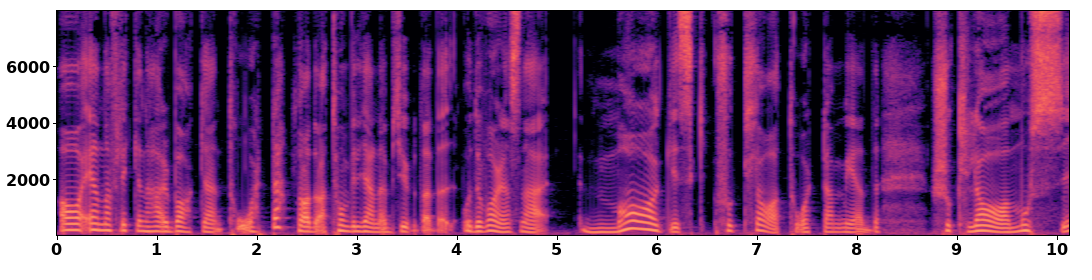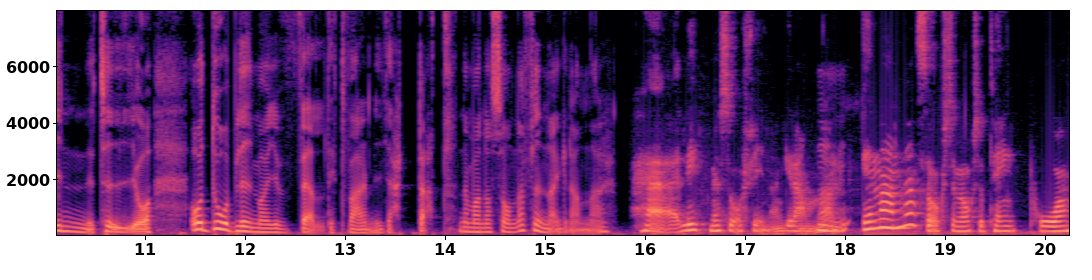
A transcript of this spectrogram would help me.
ja, en av flickorna här bakar en tårta. Sa då att hon vill gärna bjuda dig. Och då var det en sån här magisk chokladtårta med chokladmousse inuti. Och, och då blir man ju väldigt varm i hjärtat när man har sådana fina grannar. Härligt med så fina grannar. Mm. En annan sak som jag också tänkt på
